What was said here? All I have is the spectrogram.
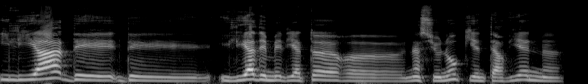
il y a des, des il y a des médiateurs euh, nationaux qui interviennent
